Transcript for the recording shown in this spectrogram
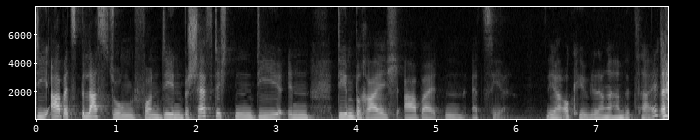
die Arbeitsbelastung von den Beschäftigten, die in dem Bereich arbeiten, erzählen. Ja, okay, wie lange haben wir Zeit?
